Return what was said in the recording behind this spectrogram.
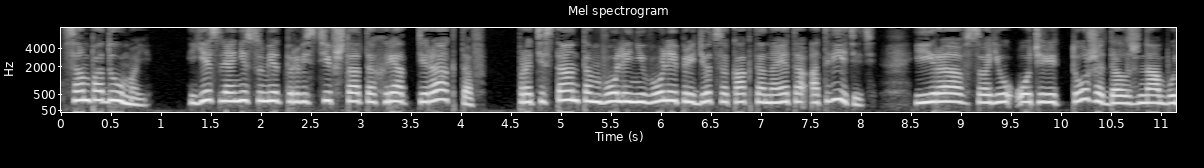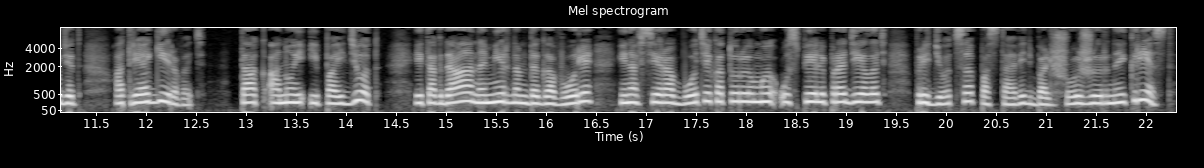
Сам подумай, если они сумеют провести в Штатах ряд терактов, протестантам волей-неволей придется как-то на это ответить. Ира, в свою очередь, тоже должна будет отреагировать. Так оно и пойдет, и тогда на мирном договоре и на всей работе, которую мы успели проделать, придется поставить большой жирный крест.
